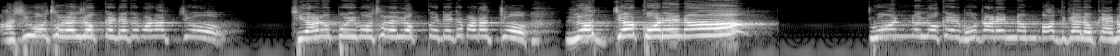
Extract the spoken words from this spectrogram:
আশি বছরের লোককে ডেকে পাঠাচ্ছ, ছিয়ানব্বই বছরের লোককে ডেকে পাঠাচ্ছ, লজ্জা করে না? চুয়ান্ন লোকের ভোটারের নাম বাদ গেল কেন?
